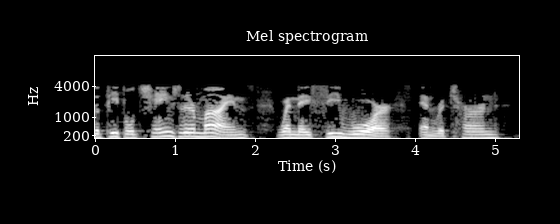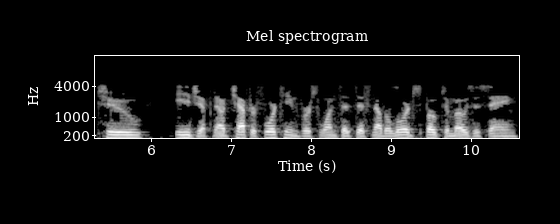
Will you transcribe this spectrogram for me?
the people change their minds when they see war and return to Egypt. Now, chapter 14, verse 1 says this Now the Lord spoke to Moses, saying,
